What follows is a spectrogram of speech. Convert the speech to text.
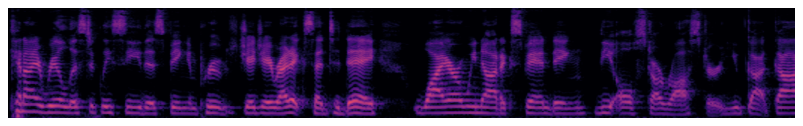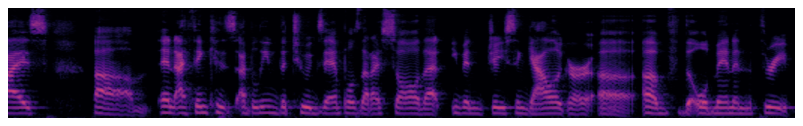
can I realistically see this being improved? JJ Redick said today, why are we not expanding the all star roster? You've got guys, um, and I think his, I believe the two examples that I saw that even Jason Gallagher uh, of the old man in the three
